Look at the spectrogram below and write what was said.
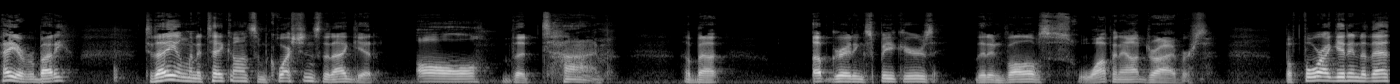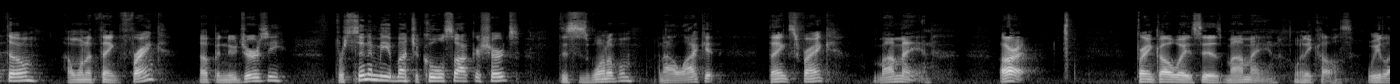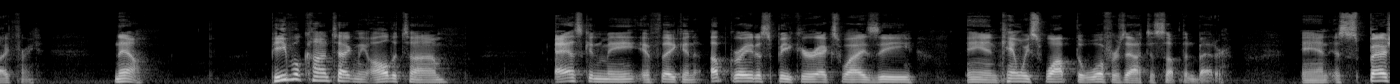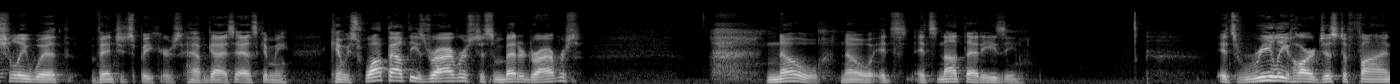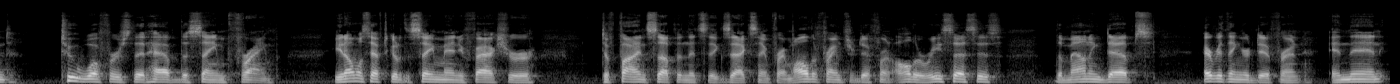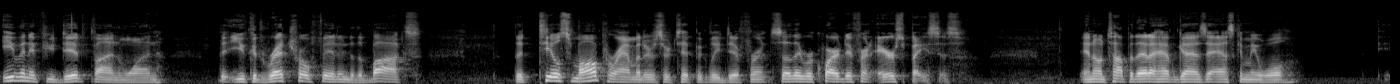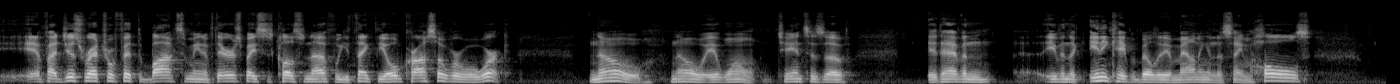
Hey, everybody. Today I'm going to take on some questions that I get all the time about upgrading speakers that involves swapping out drivers. Before I get into that, though, I want to thank Frank up in New Jersey for sending me a bunch of cool soccer shirts. This is one of them, and I like it. Thanks, Frank, my man. All right. Frank always is my man when he calls. We like Frank. Now, people contact me all the time asking me if they can upgrade a speaker XYZ and can we swap the woofers out to something better. And especially with vintage speakers, have guys asking me, can we swap out these drivers to some better drivers? No, no, it's it's not that easy. It's really hard just to find two woofers that have the same frame. You'd almost have to go to the same manufacturer to find something that's the exact same frame. All the frames are different, all the recesses, the mounting depths, everything are different. And then even if you did find one that you could retrofit into the box, the Thiele/Small parameters are typically different, so they require different air spaces. And on top of that, I have guys asking me, well, if I just retrofit the box, I mean, if the airspace is close enough, will you think the old crossover will work? No, no, it won't. Chances of it having uh, even the, any capability of mounting in the same holes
